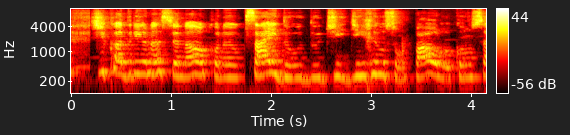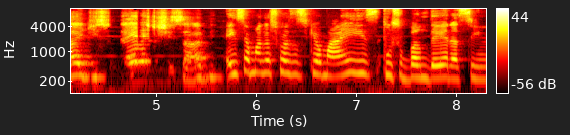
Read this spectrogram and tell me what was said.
de quadrinho nacional, quando eu saio do, do, de, de Rio São Paulo, quando eu saio de Sudeste, sabe? Isso é uma das coisas que eu mais puxo bandeira, assim,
